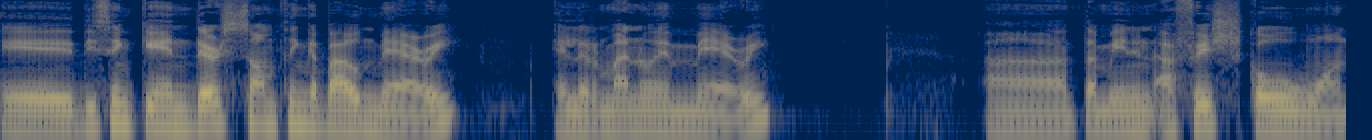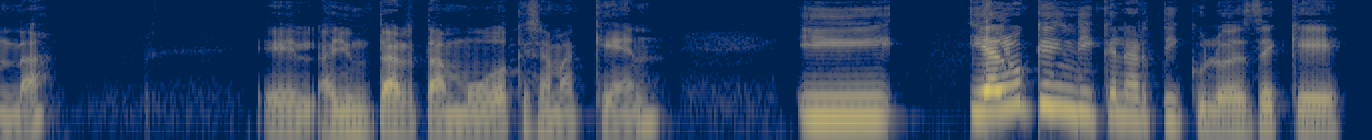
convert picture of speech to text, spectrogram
Eh, dicen que en There's Something About Mary, el hermano de Mary. Ah, también en A Fish Wanda. hay un tartamudo que se llama Ken. Y, y algo que indica el artículo es de que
